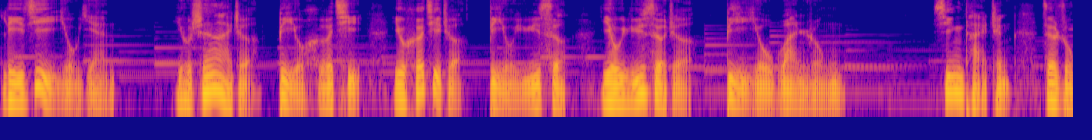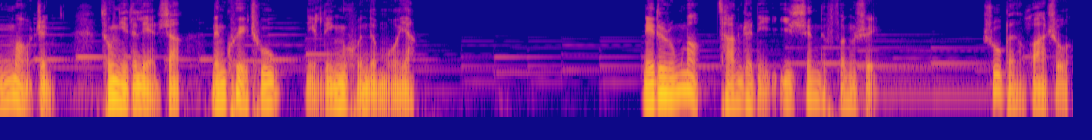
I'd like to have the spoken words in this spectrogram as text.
礼记》有言：“有深爱者，必有和气；有和气者，必有愉色；有愉色者。”必有婉容，心态正则容貌正，从你的脸上能窥出你灵魂的模样。你的容貌藏着你一生的风水。叔本华说，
